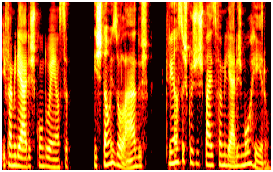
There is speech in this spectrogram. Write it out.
e familiares com doença estão isolados, crianças cujos pais e familiares morreram.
